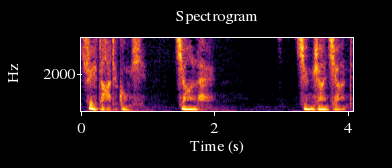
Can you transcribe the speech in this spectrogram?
最大的贡献，将来经上讲的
